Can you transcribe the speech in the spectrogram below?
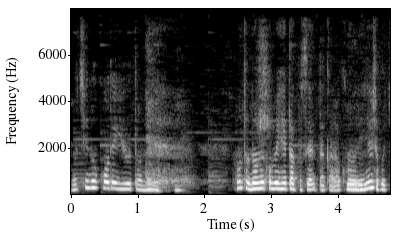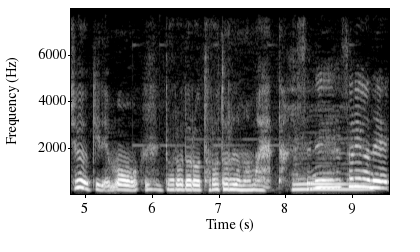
うちの子で言うとね、ほんと飲み込み下手くそやったからこの離乳食中期でもうん。ドロドロトロトロのままやったんですね。うん。それがね、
